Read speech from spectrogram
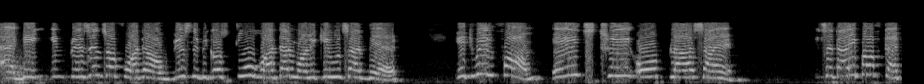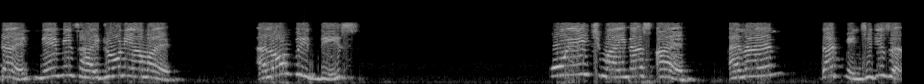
adding in presence of water obviously because two water molecules are there it will form H3O plus ion. It's a type of cation name is hydronium ion. Along with this OH minus ion. Anion that means it is a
